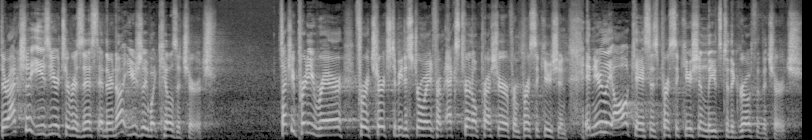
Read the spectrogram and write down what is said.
they're actually easier to resist and they're not usually what kills a church. It's actually pretty rare for a church to be destroyed from external pressure or from persecution. In nearly all cases, persecution leads to the growth of the church.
